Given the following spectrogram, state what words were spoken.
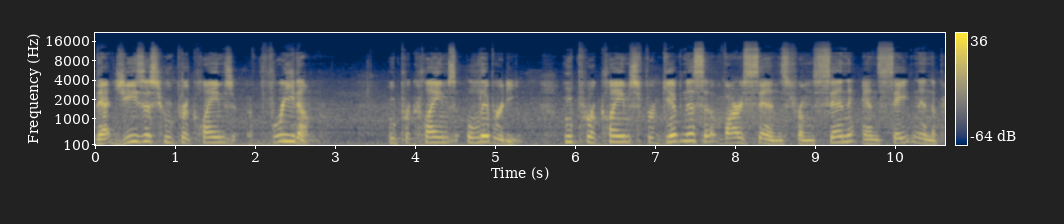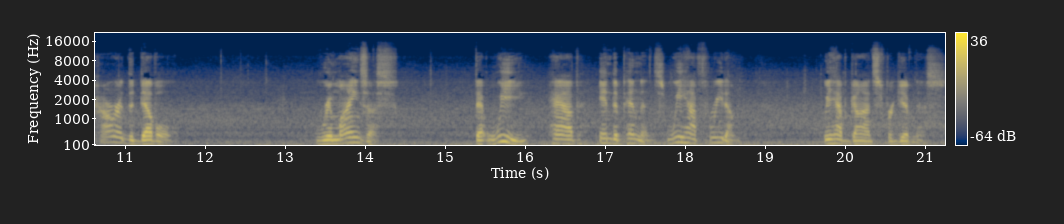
that Jesus, who proclaims freedom, who proclaims liberty, who proclaims forgiveness of our sins from sin and Satan and the power of the devil, reminds us that we have independence, we have freedom, we have God's forgiveness.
